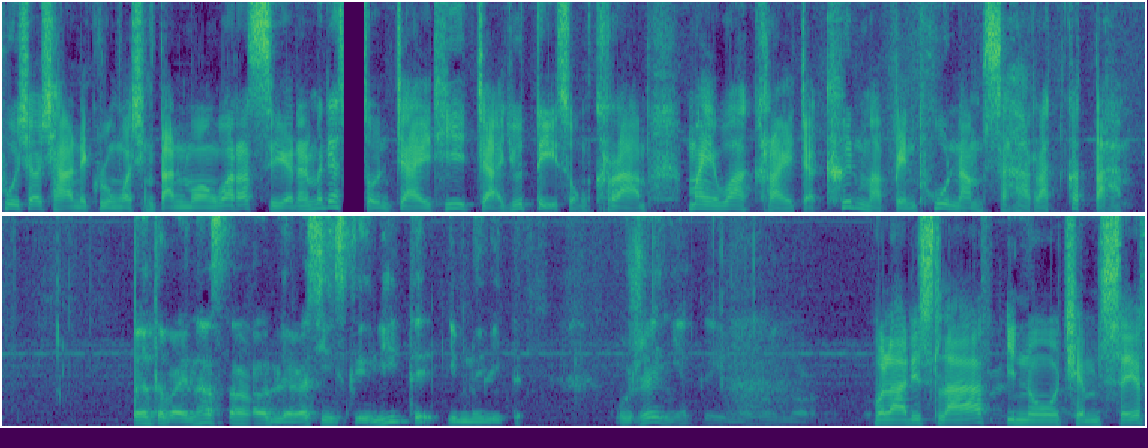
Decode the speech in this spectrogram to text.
ผู้เชี่ยวชาญในกรุงวอชิงตันมองว่ารัสเซียนั้นไม่ได้สนใจที่จะยุติสงคราม ไม่ว่าใครจะขึ้นมาเป็นผู้นำสหรัฐก็ตาม Эта война стала для российской элиты, именно элиты, уже некой новой нормой. วลาดิสลาฟ อินโนเชมเซฟ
